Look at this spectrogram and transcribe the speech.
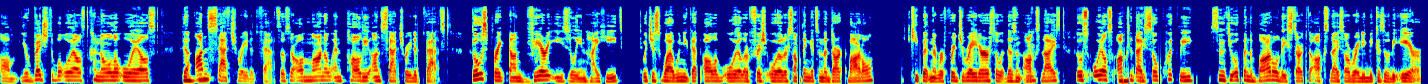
um your vegetable oils, canola oils, the mm-hmm. unsaturated fats. Those are all mono and poly unsaturated fats. Those break down very easily in high heat, which is why when you get olive oil or fish oil or something, it's in the dark bottle keep it in the refrigerator so it doesn't mm-hmm. oxidize. Those oils oxidize so quickly. As soon as you open the bottle, they start to oxidize already because of the air.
